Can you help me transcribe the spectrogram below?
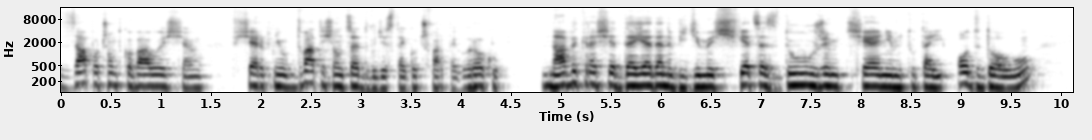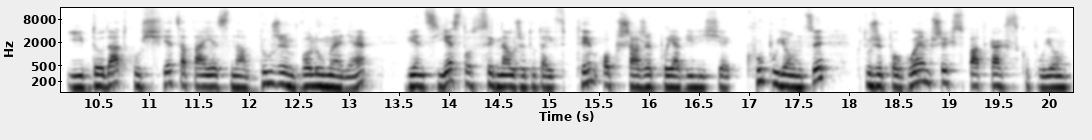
zapoczątkowały się w sierpniu 2024 roku. Na wykresie D1 widzimy świecę z dużym cieniem tutaj od dołu i w dodatku świeca ta jest na dużym wolumenie, więc jest to sygnał, że tutaj w tym obszarze pojawili się kupujący, którzy po głębszych spadkach skupują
